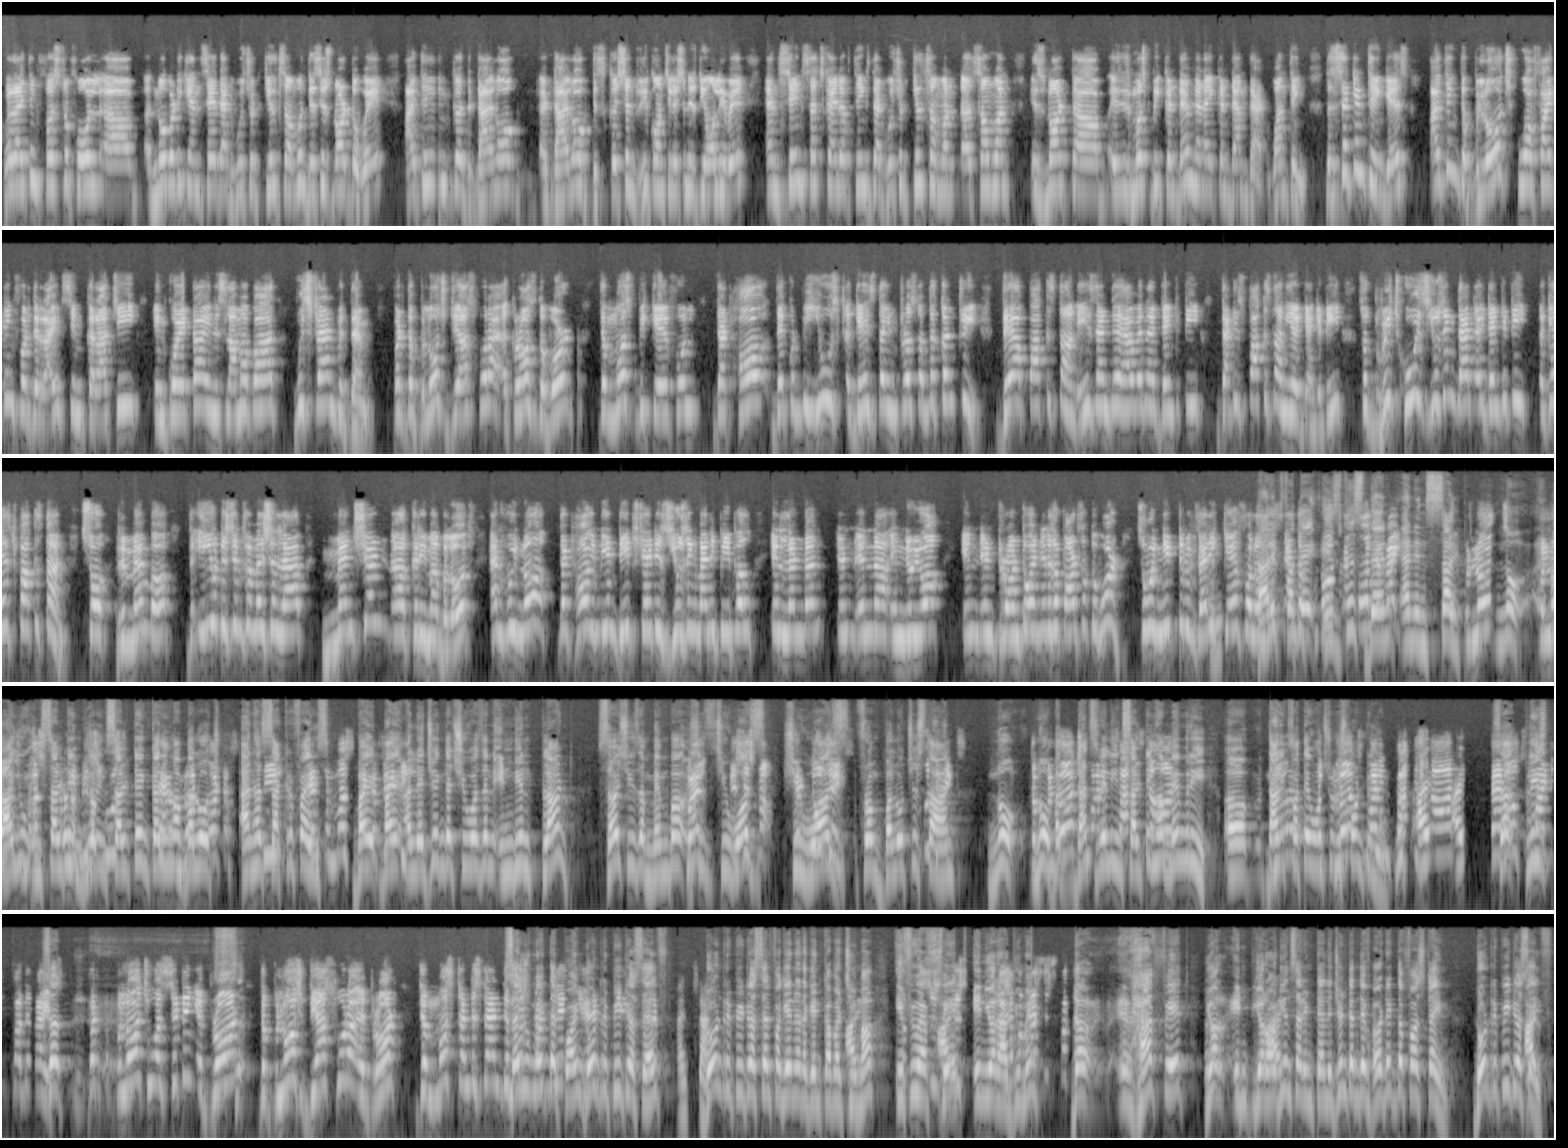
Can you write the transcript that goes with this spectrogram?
Well, I think first of all, uh, nobody can say that we should kill someone. This is not the way. I think uh, the dialogue, uh, dialogue, discussion, reconciliation is the only way. And saying such kind of things that we should kill someone, uh, someone is not, uh, is, must be condemned, and I condemn that. One thing. The second thing is. I think the Baloch who are fighting for their rights in Karachi, in Quetta, in Islamabad, we stand with them. But the Baloch diaspora across the world, they must be careful that how they could be used against the interest of the country. They are Pakistanis and they have an identity that is Pakistani identity. So which who is using that identity against Pakistan? So remember, the EU disinformation lab mentioned uh, Karima Baloch, and we know that how Indian deep state is using many people in London, in in uh, in New York, in, in Toronto and in other parts of the world. So we need to be very careful on Tariq this. and the is this all the then right. an insult? The Baloch- no, Baloch are you insulting? You're insulting they Karima Baloch and her sacrifice and by, by alleging that she was an Indian plant. Sir, she's a member. Well, she she was not- she there are two was things. from Balochistan. No, The no, but that's who are in really insulting her memory. Uh, Tariq No, Fateh wants to respond to who you. in Look, I- I- they're Sir, also please- fighting for their rights. Sir- but the Baloch who are sitting abroad, Sir- the Baloch diaspora abroad, they must understand. They Sir, must you made that point. Don't repeat yourself. I understand. Don't repeat yourself again and again, Qamar Cheema. If you have faith this- in your I have arguments, the uh, have faith. Your in, your I- audience are intelligent and they've heard it the first time. Don't repeat yourself.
